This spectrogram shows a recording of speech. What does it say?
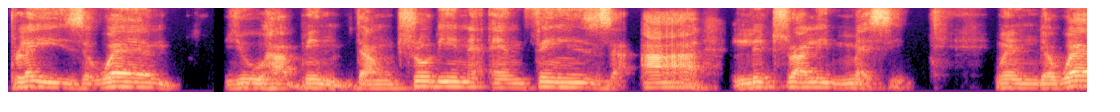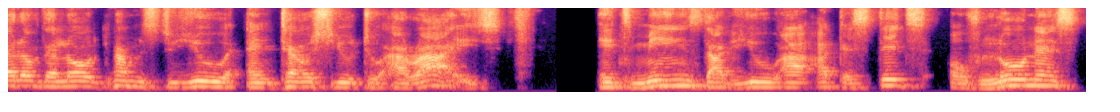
place where you have been downtrodden and things are literally messy. When the word of the Lord comes to you and tells you to arise, it means that you are at a state of lowness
